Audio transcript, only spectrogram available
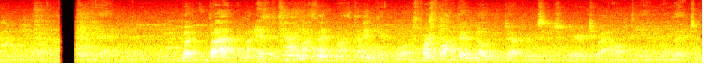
God, I. But, but at the time, I think my thinking was, first of all, I didn't know the difference in spirituality and religion.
